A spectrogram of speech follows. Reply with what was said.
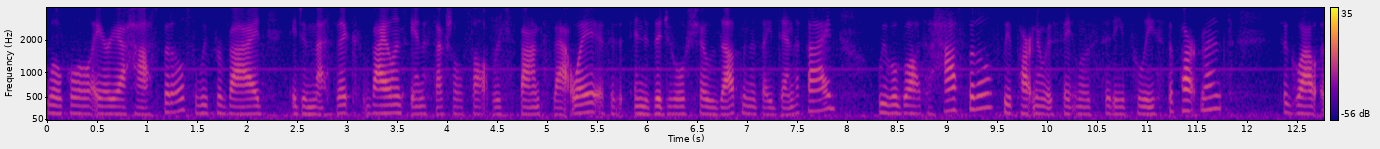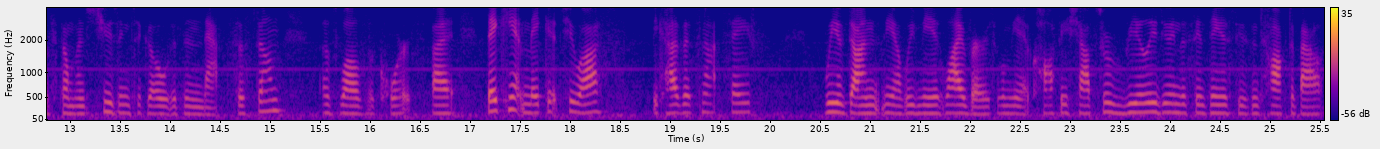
local area hospital. So we provide a domestic violence and a sexual assault response that way if an individual shows up and is identified. We will go out to hospitals. We partner with St. Louis City Police Department to go out if someone's choosing to go within that system, as well as the courts. But they can't make it to us because it's not safe. We've done, you know, we meet at libraries, we meet at coffee shops. We're really doing the same thing as Susan talked about,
